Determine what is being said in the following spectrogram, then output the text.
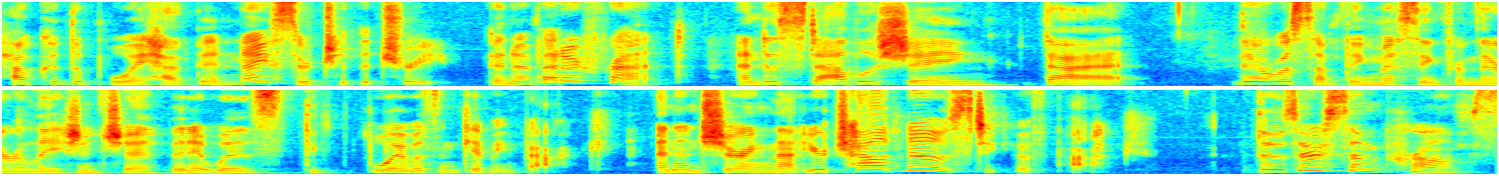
How could the boy have been nicer to the tree, been a better friend? And establishing that there was something missing from their relationship and it was the boy wasn't giving back. And ensuring that your child knows to give back. Those are some prompts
